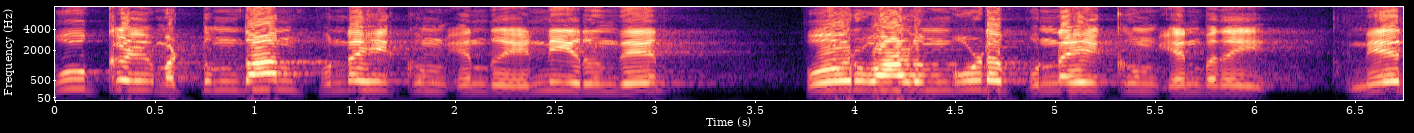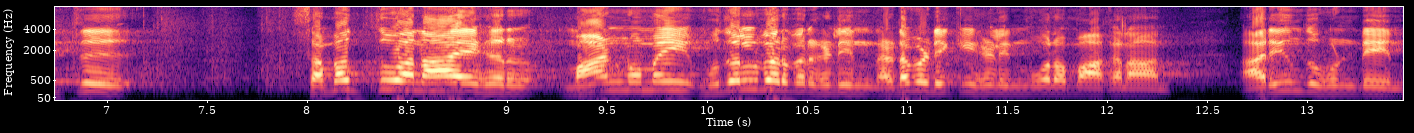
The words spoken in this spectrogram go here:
பூக்கள் மட்டும்தான் புன்னகைக்கும் என்று எண்ணியிருந்தேன் போர் வாழும் கூட புன்னகைக்கும் என்பதை நேற்று சமத்துவ நாயகர் மாண்புமை முதல்வர் அவர்களின் நடவடிக்கைகளின் மூலமாக நான் அறிந்து கொண்டேன்.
